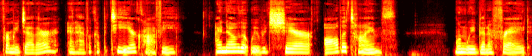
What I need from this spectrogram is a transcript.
from each other and have a cup of tea or coffee, I know that we would share all the times when we've been afraid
